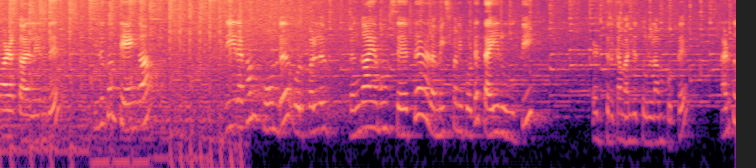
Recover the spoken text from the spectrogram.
வாழைக்காயிலேருந்து. இதுக்கும் தேங்காய் ஜீரகம் பூண்டு ஒரு பல் வெங்காயமும் சேர்த்து அதில் மிக்ஸ் பண்ணி போட்டு தயிர் ஊற்றி எடுத்திருக்கேன் மஞ்சத்தூள்லாம் போட்டு. அடுத்து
